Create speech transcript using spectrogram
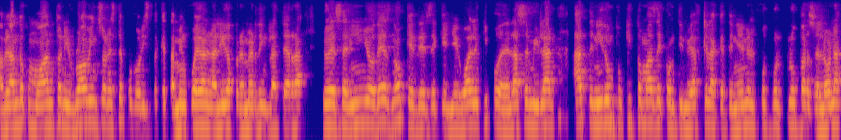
hablando como Anthony Robinson, este futbolista que también juega en la Liga Premier de Inglaterra, lo de niño Des, ¿no? Que desde que llegó al equipo del AC Milán ha tenido un poquito más de continuidad que la que tenía en el Fútbol Club Barcelona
